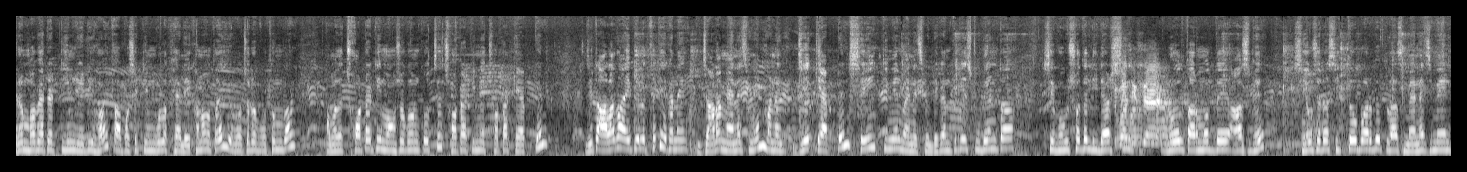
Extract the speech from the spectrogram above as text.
এরমভাবে একটা টিম রেডি হয়, তারপর সেই টিমগুলো খেলে। এখানেও তাই, এবছরে প্রথমবার আমাদের ছটা টিম অংশগ্রহণ করছে, ছটা টিমের ছটা ক্যাপ্টেন যেটা আলাদা আইপিএলের থেকে এখানে যারা ম্যানেজমেন্ট মানে যে ক্যাপ্টেন সেই টিমের ম্যানেজমেন্ট এখান থেকে স্টুডেন্টরা সে ভবিষ্যতে লিডারশিপ রোল তার মধ্যে আসবে। সেও সেটা শিখতেও পারবে প্লাস ম্যানেজমেন্ট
